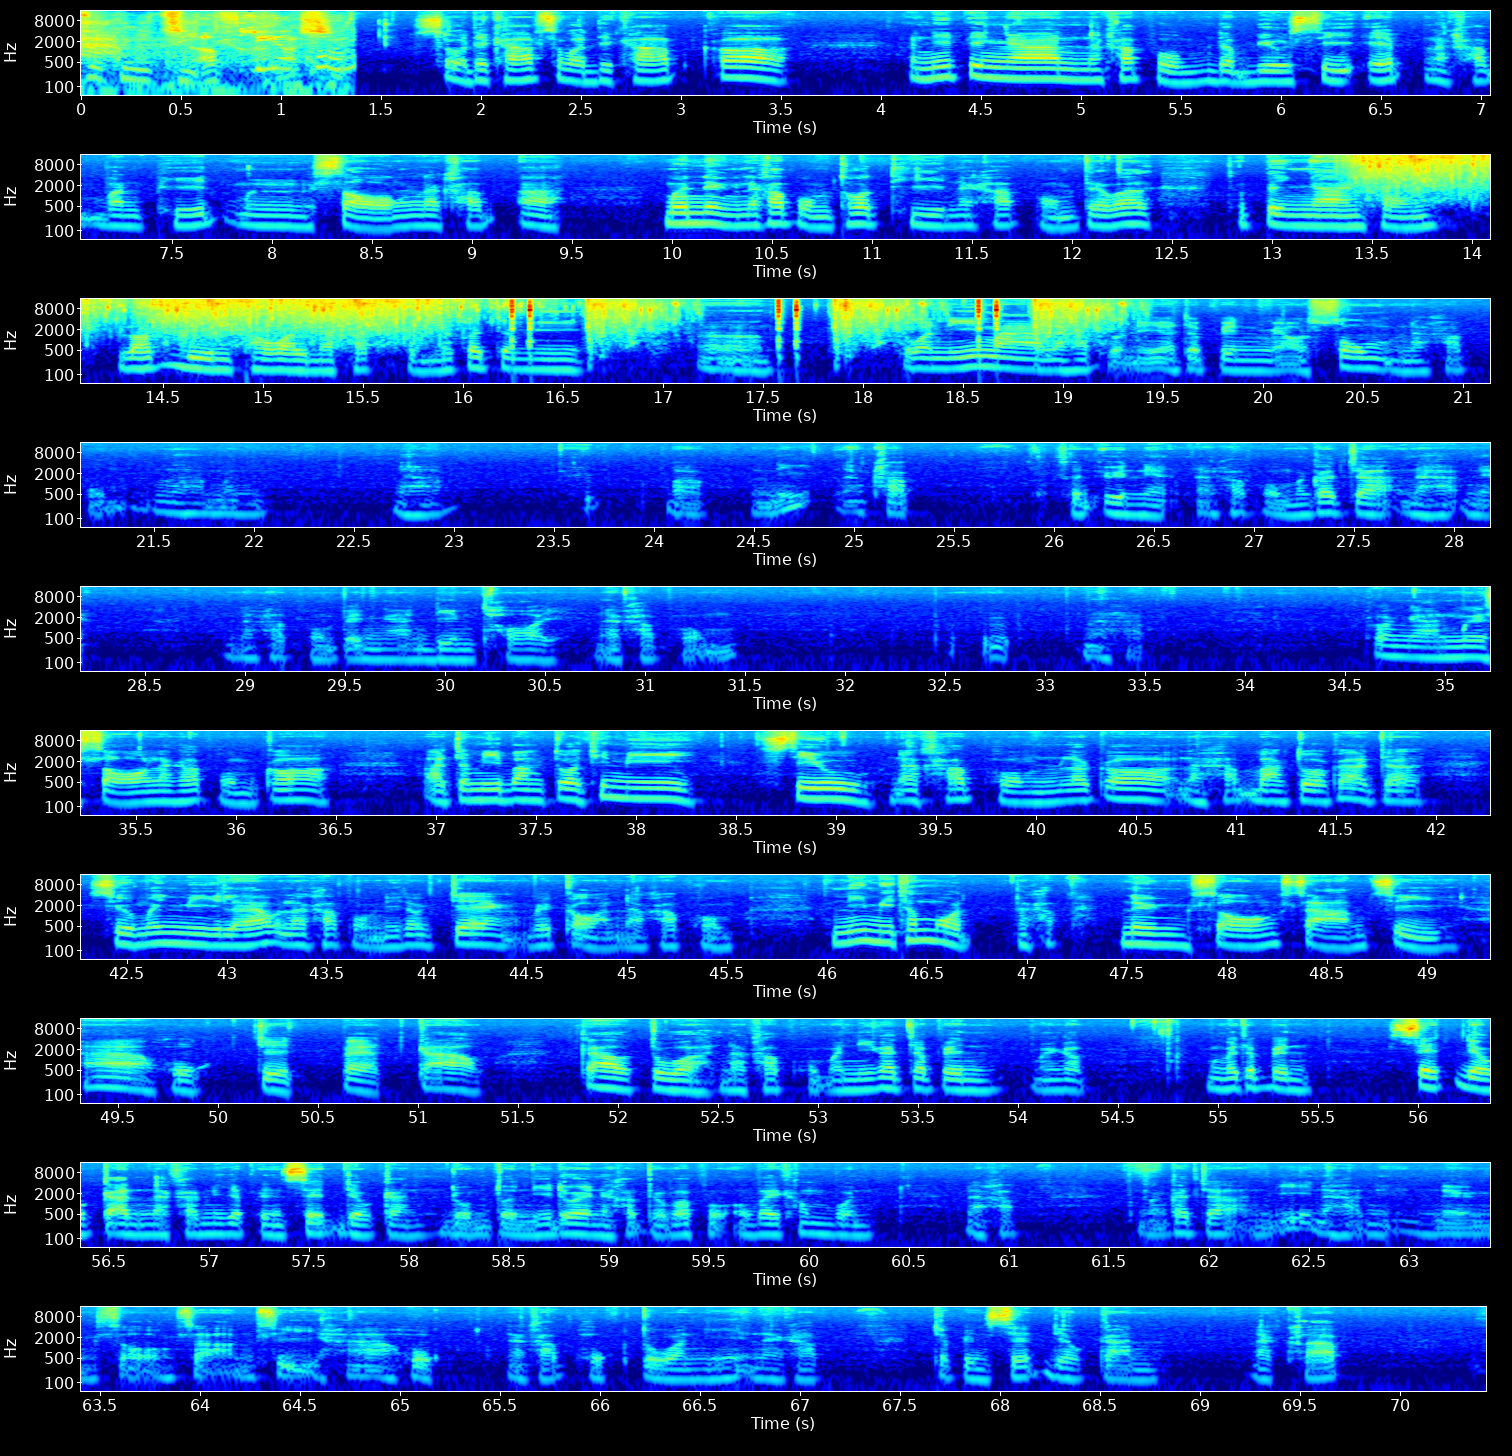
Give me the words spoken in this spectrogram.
สวัสดีครับ สวัสดีครับ ก็อันนี้เป็นงานนะครับผม WCF นะครับวันพีทเมือ 2 นะครับ อะ มือ 1 นะครับผมโทษทีนะครับผม แต่ว่าจะเป็นงานของล็อตบีมทอยนะครับผม แล้วก็จะมีตัวนี้มานะครับ ตัวนี้อาจจะเป็นแมวส้มนะครับผมนะมันนะครับแบบนี้นะครับ ส่วนอื่นเนี่ยนะครับผม มันก็จะนะครับเนี่ย นะครับผมเป็นงานดีมทอยนะครับผมนะครับก็งานมือสองนะครับผมก็อาจจะมีบางตัวที่มีซิลนะครับผมแล้วก็นะครับบางตัวก็อาจจะซิลไม่มีแล้วนะครับผมนี่ต้องแจ้งไว้ก่อนนะครับผมอันนี้มีทั้งหมดนะครับ1 2 3 4 5 6 7 8 9 9 ตัวนะครับผมอันนี้ก็จะเป็นเหมือนกับมันก็จะเป็น เซตเดียวกันนะครับ นี่จะเป็นเซตเดียวกันรวมตัวนี้ด้วยนะครับ แต่ว่าผมเอาไว้ข้างบนนะครับ มันก็จะนี้นะครับนี่หนึ่งสองสามสี่ห้าหกนะครับหกตัวนี้นะครับ จะเป็นเซตเดียวกันนะครับ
